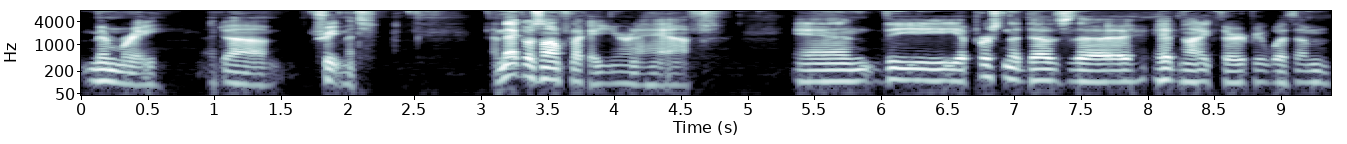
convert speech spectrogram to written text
memory um, treatment. And that goes on for like a year and a half. And the person that does the hypnotic therapy with them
